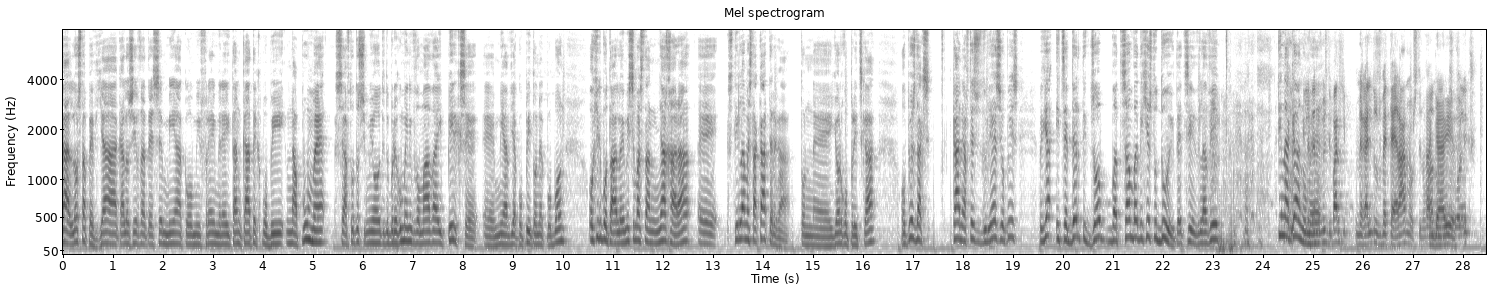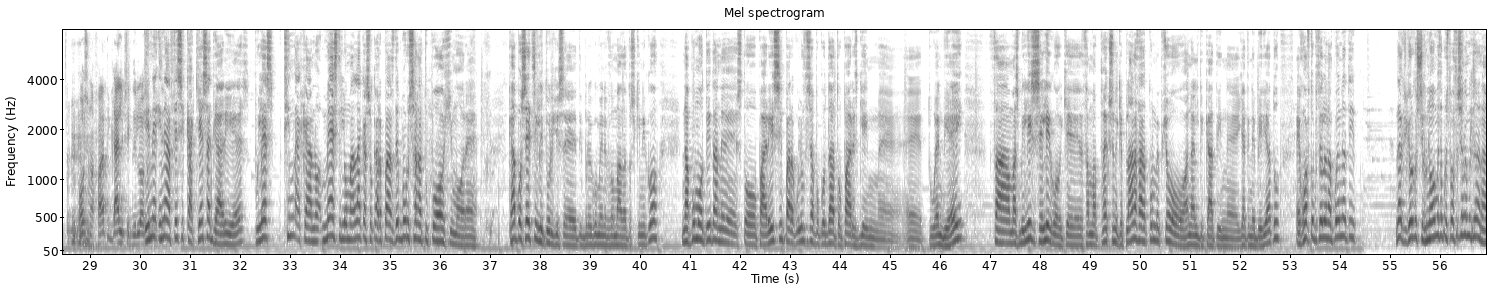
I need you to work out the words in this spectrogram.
Καλώς τα παιδιά, καλώς ήρθατε σε μία ακόμη frame rate αν κάτι εκπομπή. Να πούμε σε αυτό το σημείο ότι την προηγούμενη εβδομάδα υπήρξε ε, μία διακοπή των εκπομπών. Όχι τίποτα άλλο, εμείς ήμασταν μια χαρά. Ε, στείλαμε στα κάτεργα τον ε, Γιώργο Πρίτσκα, ο οποίος εντάξει κάνει αυτές τις δουλειές οι οποίες Παιδιά, it's a dirty job, but somebody has to do it, έτσι. Δηλαδή, τι να κάνουμε; Δεν νομίζω ότι υπάρχει μεγαλύτερος βετεράνος στην ομάδα του Σόλιξ όσον αφορά την κάλυψη εκδηλώσεων. Είναι, είναι αυτές οι κακές αγκαρίες που λες, τι να κάνω, με έστειλε ο μαλάκας ο Καρπάς, δεν μπορούσα να του πω όχι, μωρέ. Κάπως έτσι λειτουργήσε την προηγούμενη εβδομάδα το σκηνικό. Να πούμε ότι ήταν στο Παρίσι, παρακολούθησε από κοντά το Paris Game ε, ε, του NBA θα μας μιλήσει σε λίγο και θα μας παίξουν και πλάνα, θα πούμε πιο αναλυτικά την, ε, για την εμπειρία του. Εγώ αυτό που θέλω να πω είναι ότι Εντάξει, Γιώργο, συγγνώμη, θα προσπαθήσω να μην, ξανα...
